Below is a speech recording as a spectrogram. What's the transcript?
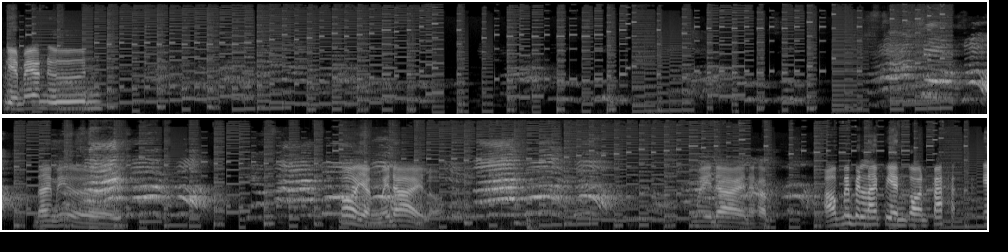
เปลี่ยนไปอันอื่นได้ไหมเอ่ย ก็ยังไม่ได้เหรอ ไม่ได้นะครับ เอาไม่เป็นไรเปลี่ยนก่อนปะเอ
